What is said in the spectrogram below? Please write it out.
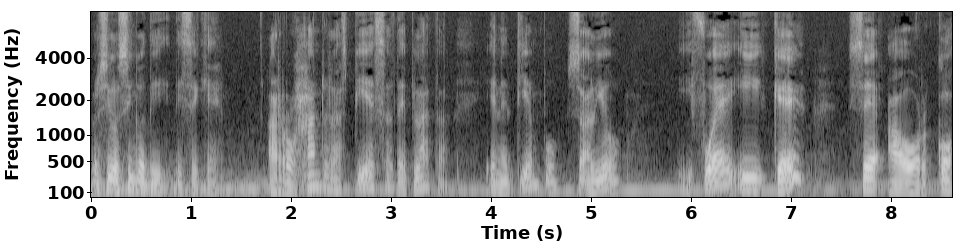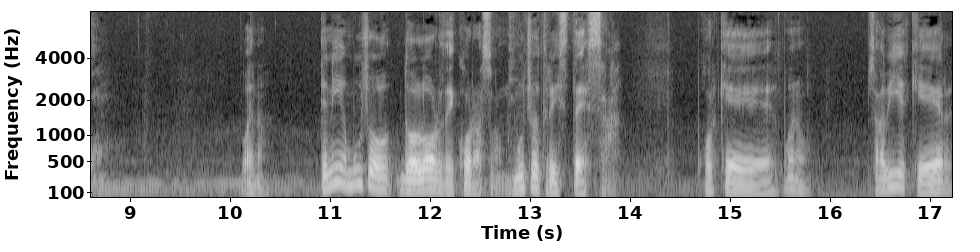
Versículo 5 dice que arrojando las piezas de plata en el tiempo, salió y fue y que se ahorcó. Bueno, tenía mucho dolor de corazón, mucha tristeza, porque, bueno, sabía que era,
